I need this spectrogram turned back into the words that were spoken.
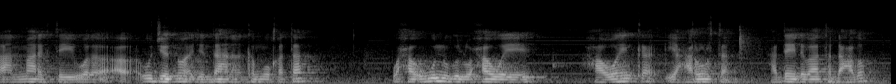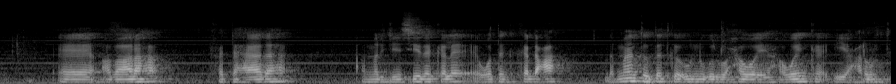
aan maaragtay wada u jeedno ajendahana ka muuqata waxa ugu nugul waxaa weeye haweenka iyo carruurta. Hadday dhibaato dhacdo abaaraha fatahaadaha emerjensiyada kale ee waddanka ka dhaca dhammaantood dadka u nugul waxaa weeye haweenka iyo carruurta.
